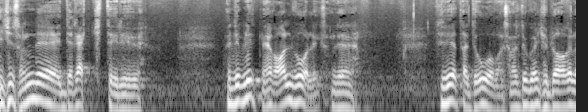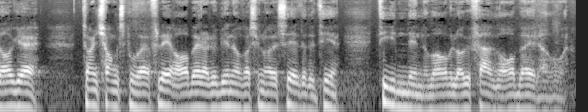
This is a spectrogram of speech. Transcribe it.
Ikke sånn det direkte, du. Men det er blitt mer alvor, liksom. Det, du vet at det er over. Sant? Du kan ikke bare lage, ta en sjanse på flere arbeider. Du begynner å rasjonalisere til tiden din og bare vil lage færre arbeider. og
